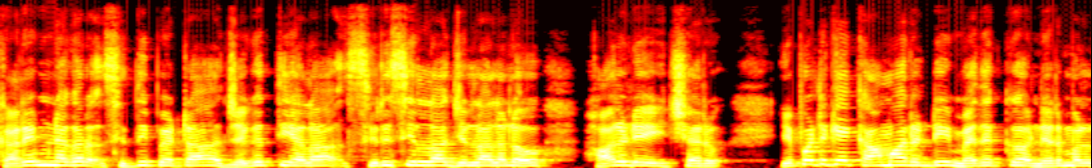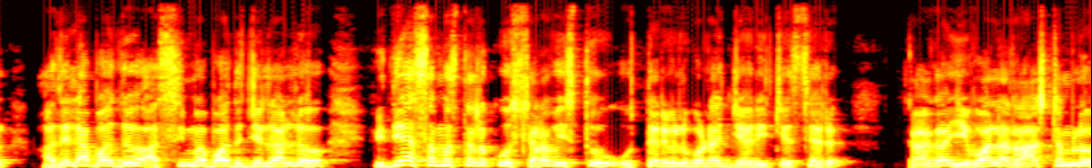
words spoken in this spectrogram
కరీంనగర్ సిద్దిపేట జగిత్యాల సిరిసిల్ల జిల్లాలలో హాలిడే ఇచ్చారు. ఇప్పటికే కామారెడ్డి మెదక్ నిర్మల్ ఆదిలాబాదు అసీమాబాద్ జిల్లాల్లో విద్యాసంస్థలకు సెలవిస్తూ ఉత్తర్వులు కూడా జారీ చేశారు. కాగా ఇవాళ రాష్ట్రంలో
